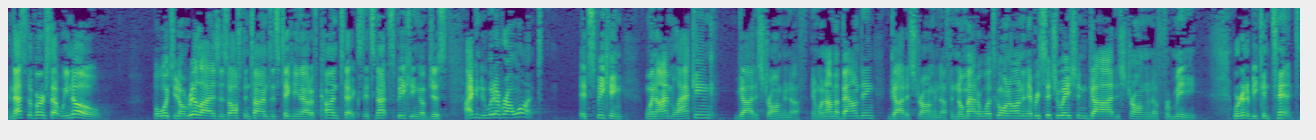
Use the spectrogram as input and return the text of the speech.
And that's the verse that we know. But what you don't realize is oftentimes it's taken out of context. It's not speaking of just, I can do whatever I want. It's speaking, when I'm lacking, God is strong enough. And when I'm abounding, God is strong enough. And no matter what's going on in every situation, God is strong enough for me. We're going to be content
